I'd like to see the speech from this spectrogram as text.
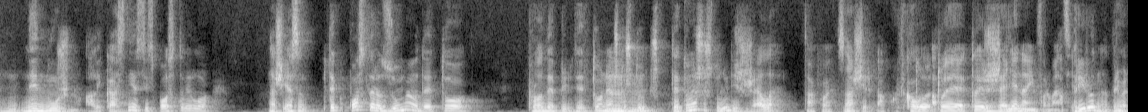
N- ne nužno, ali kasnije se ispostavilo, znaš, ja sam tek posle razumeo da je to prodaje, da je to nešto što, Mhm. što, da je to nešto što ljudi žele. Tako je. Znaš, jer ako, kao, To, a- to, je, to je željena informacija. prirodna, na primjer,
